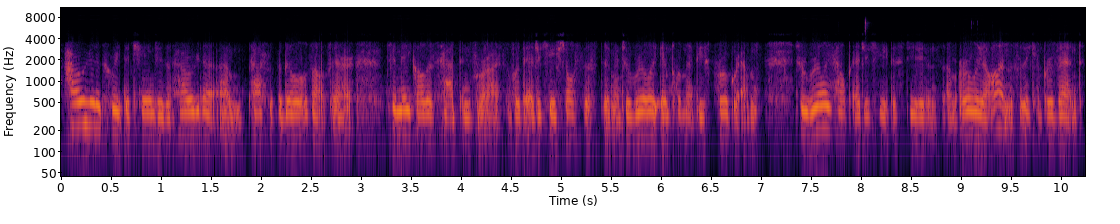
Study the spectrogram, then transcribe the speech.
how are we going to create the changes and how are we going to um, pass the bills out there to make all this happen for us and for the educational system and to really implement these programs to really help educate the students um, early on so they can prevent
